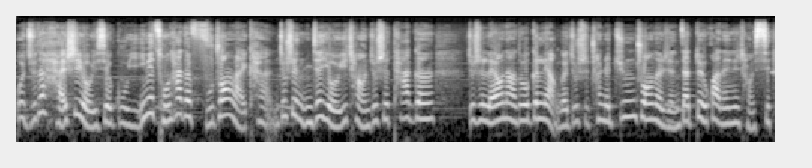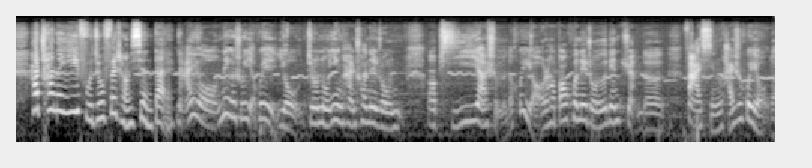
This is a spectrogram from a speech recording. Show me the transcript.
我觉得还是有一些故意，因为从他的服装来看，就是你这有一场就是他跟。就是雷奥纳多跟两个就是穿着军装的人在对话的那场戏，他穿的衣服就非常现代。哪有那个时候也会有，就是那种硬汉穿那种呃皮衣啊什么的会有，然后包括那种有点卷的发型还是会有的。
